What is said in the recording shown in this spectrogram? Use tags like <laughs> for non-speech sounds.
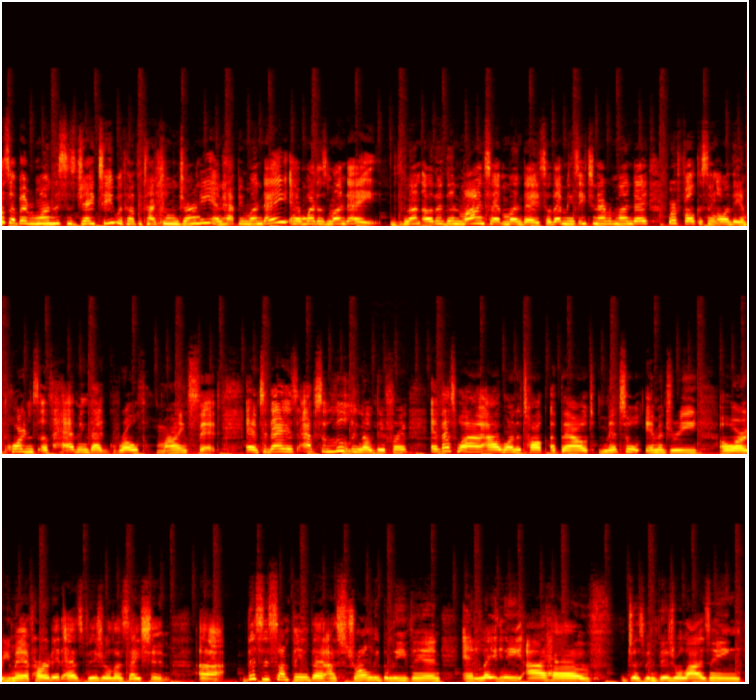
What's up, everyone? This is JT with Healthy Tycoon Journey, and happy Monday. And what is Monday? It's none other than Mindset Monday. So that means each and every Monday, we're focusing on the importance of having that growth mindset. And today is absolutely no different. And that's why I want to talk about mental imagery, or you may have heard it as visualization. Uh, this is something that I strongly believe in, and lately I have just been visualizing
